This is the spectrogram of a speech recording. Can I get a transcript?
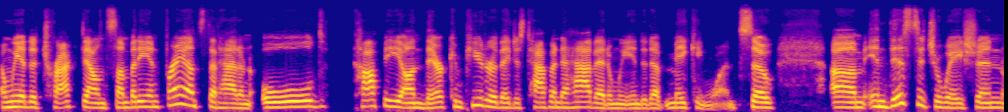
And we had to track down somebody in France that had an old copy on their computer. They just happened to have it, and we ended up making one. So, um, in this situation,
